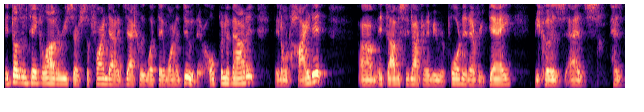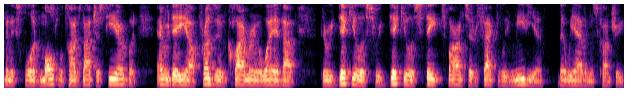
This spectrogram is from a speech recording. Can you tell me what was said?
it doesn't take a lot of research to find out exactly what they want to do. They're open about it. They don't hide it. Um, it's obviously not going to be reported every day because, as has been explored multiple times, not just here, but every day, a president clamoring away about the ridiculous, ridiculous state-sponsored, effectively media that we have in this country.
